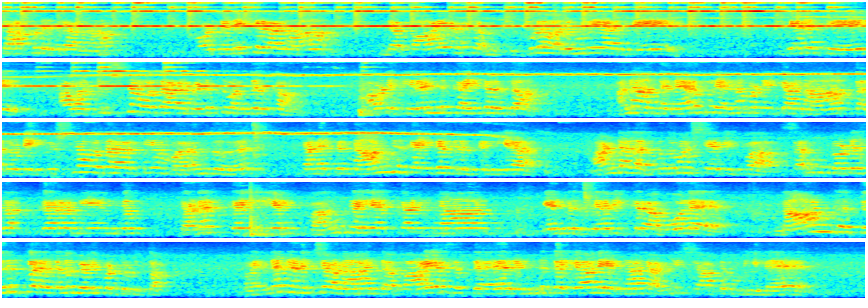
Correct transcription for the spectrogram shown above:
சாப்பிடுகிறானா? அவன் நினைக்கிறானா இந்த பாயாசம் இவ்வளோ அருமையா இருக்கே. அவன் கிருஷ்ண அவதாரம் எடுத்து வந்திருக்கான். அவனுக்கு இரண்டு கைகள் தான் ஆனா அந்த நேரத்துல என்ன பண்ணிட்டானா தன்னுடைய கிருஷ்ண அவதாரத்தையும் மறந்து தனக்கு நான்கு கைகள் இருக்கு இல்லையா? ஆண்டாள் அற்புதமா சேவிப்பா. சங்கொடு சக்கரமேந்தும் கடற்கையன் பங்கைய கண்ணான் என்று சேவிக்கிற போல நான்கு திருக்கரங்களும் வெளிப்பட்டு கொடுத்தான். அவன் என்ன நினைச்சானா இந்த பாயாசத்தை ரெண்டு கையால என்னால அள்ளி சாப்பிட முடியல.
